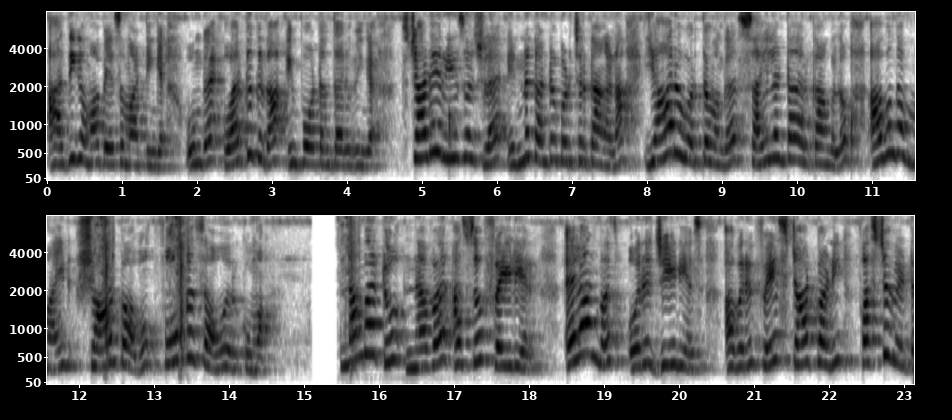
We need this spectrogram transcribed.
அதிகமாக பேச மாட்டீங்க. உங்கள் ஒர்க்குக்கு தான் இம்பார்ட்டன்ட் தருவீங்க. ஸ்டடி ரீசர்ச்சில் என்ன கண்டுபிடிச்சிருக்காங்கன்னா யார் ஒருத்தவங்க சைலண்ட்டாக இருக்காங்களோ அவங்க மைண்ட் ஷார்ப்பாகவும் ஃபோக்கஸாகவும் இருக்குமா? Number two never as a failure Elon Musk ஒரு ஜீனியஸ் அவர் ஃபேஸ் ஸ்டார்ட் பண்ணி ஃபஸ்ட்டு விட்ட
